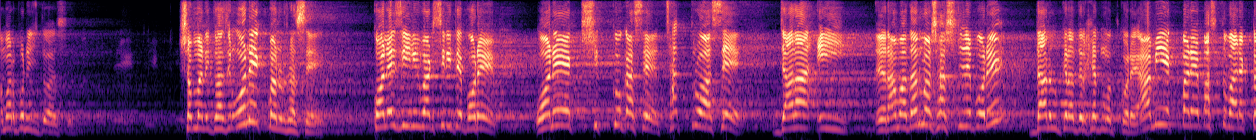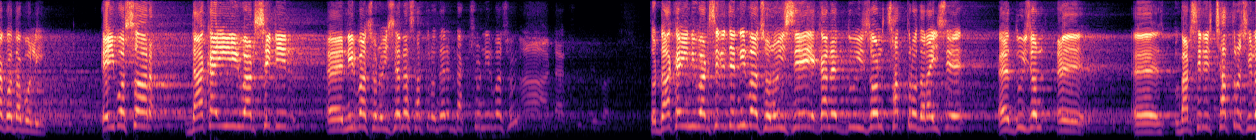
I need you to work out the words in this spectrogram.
আমার পরিচিত আছে। সম্মানিত আছে অনেক মানুষ আছে। কলেজ ইউনিভার্সিটিতে পড়ে। অনেক শিক্ষক আছে ছাত্র আছে যারা এই রামাদান মাস আসলে পরে দারুল কেরাদের খেদমত করে। আমি একবারে বাস্তব আর একটা কথা বলি। এই বছর ঢাকা ইউনিভার্সিটির নির্বাচন হয়েছে না ছাত্রদের? ডাকসু নির্বাচন? তো ঢাকা ইউনিভার্সিটির যে নির্বাচন হয়েছে এখানে দুইজন ছাত্র দাঁড়াইছে দুইজন ভার্সিটির ছাত্র ছিল,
